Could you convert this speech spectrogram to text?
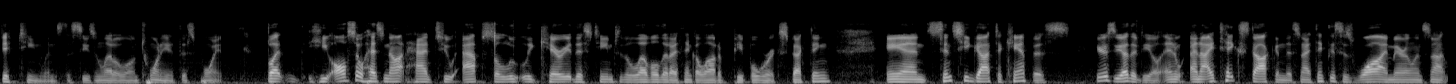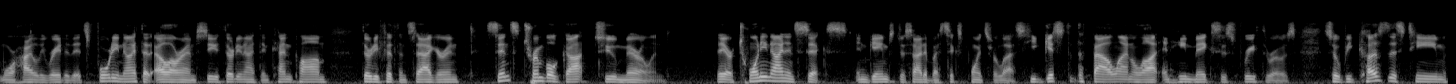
15 wins this season, let alone 20 at this point. But he also has not had to absolutely carry this team to the level that I think a lot of people were expecting. And since he got to campus, here's the other deal, and and I take stock in this, and I think this is why Maryland's not more highly rated. It's 49th at LRMC, 39th in KenPom, 35th in Sagarin. Since Trimble got to Maryland, they are 29 and 6 in games decided by six points or less. He gets to the foul line a lot and he makes his free throws. So because this team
